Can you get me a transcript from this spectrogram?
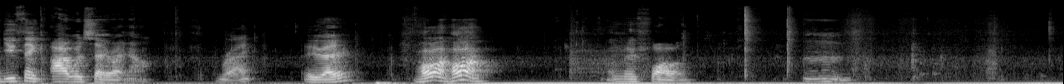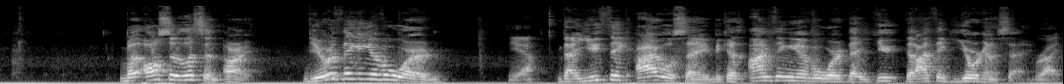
you think I would say right now. Right. Are you ready? Hold on, hold on. Let me swallow. Mm. But also, listen. All right, you're thinking of a word Yeah. that you think I will say because I'm thinking of a word that you that I think you're gonna say. Right.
